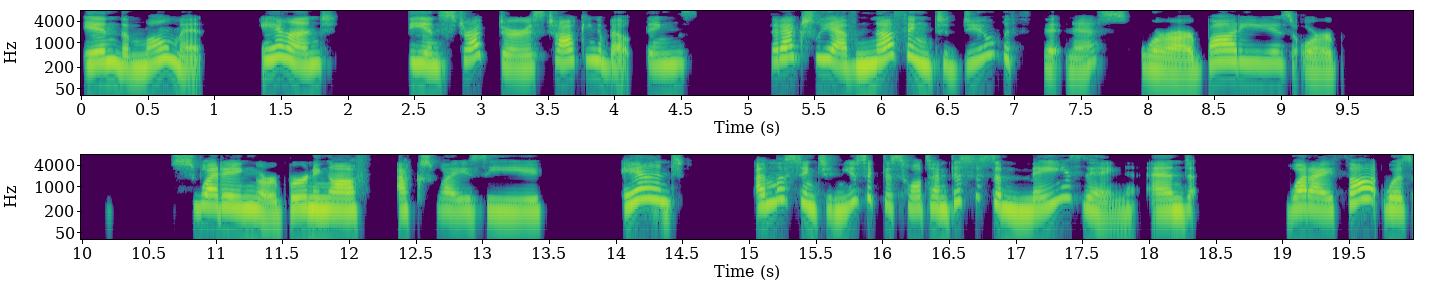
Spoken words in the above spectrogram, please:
in the moment. And the instructor is talking about things that actually have nothing to do with fitness or our bodies or sweating or burning off XYZ. And I'm listening to music this whole time. This is amazing. And what I thought was,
